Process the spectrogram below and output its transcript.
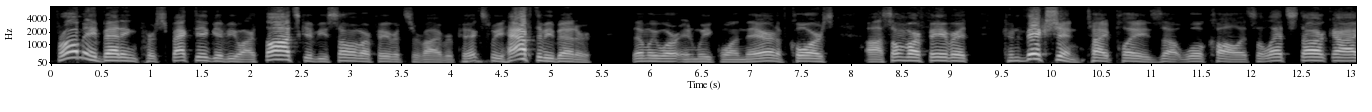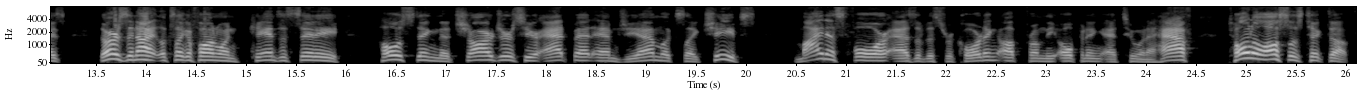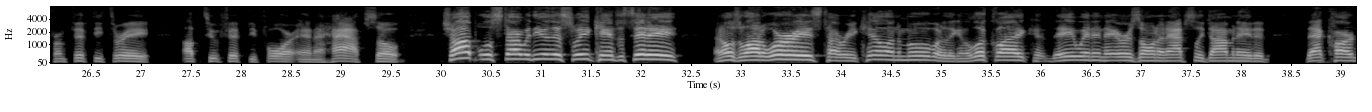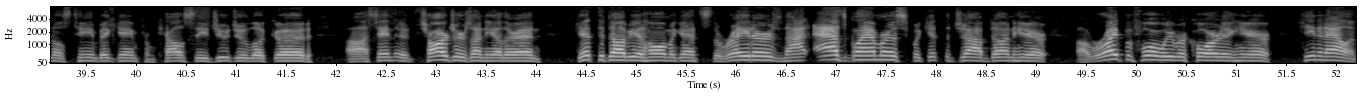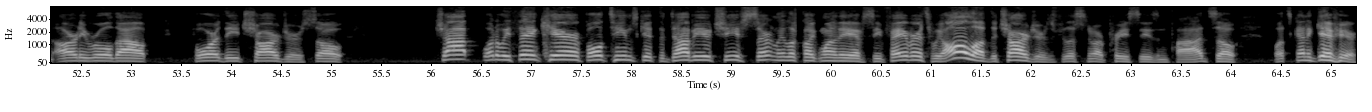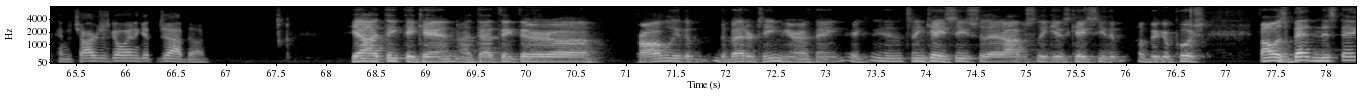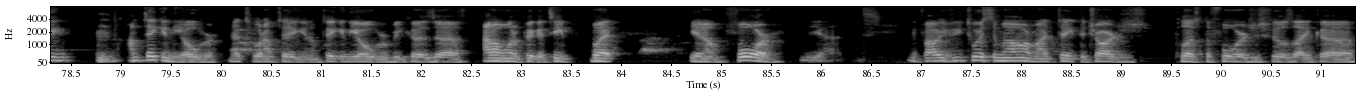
from a betting perspective, give you our thoughts, give you some of our favorite survivor picks. We have to be better than we were in week one there. And of course, uh, some of our favorite conviction type plays, uh, we'll call it. So let's start, guys. Thursday night looks like a fun one. Kansas City hosting the Chargers here at BetMGM. Looks like Chiefs minus four as of this recording, up from the opening at two and a half. Total also has ticked up from 53 up to 54 and a half. So, Chop, we'll start with you this week. Kansas City. I know there's a lot of worries. Tyreek Hill on the move. What are they going to look like? They went into Arizona and absolutely dominated that Cardinals team. Big game from Kelce. Juju looked good. Uh, San- Chargers on the other end get the W at home against the Raiders. Not as glamorous, but get the job done here. Uh, right before we recording here, Keenan Allen already ruled out for the Chargers. So, Chop, what do we think here? Both teams get the W. Chiefs certainly look like one of the AFC favorites. We all love the Chargers if you listen to our preseason pod. So, what's going to give here? Can the Chargers go in and get the job done? Yeah, I think they can. I, I think they're uh, probably the, the better team here. I think it, it's in KC, so that obviously gives KC the, a bigger push. If I was betting this thing, I'm taking the over. That's what I'm taking. I'm taking the over because uh, I don't want to pick a team. But you know, four, yeah. If I if you twisted my arm, I'd take the Chargers plus the four. It just feels like uh,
